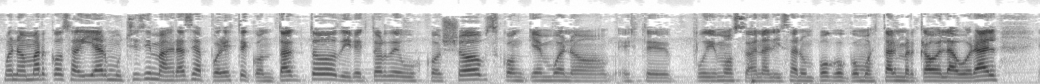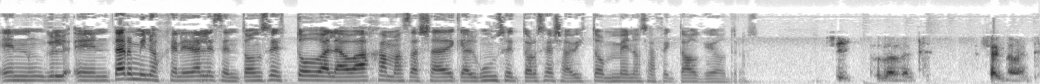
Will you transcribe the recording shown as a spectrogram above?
Bueno, Marcos Aguiar, muchísimas gracias por este contacto, director de Busco Jobs, con quien, bueno, este, pudimos analizar un poco cómo está el mercado laboral. En, en términos generales, entonces, todo a la baja, más allá de que algún sector se haya visto menos afectado que otros. Sí, totalmente, exactamente.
